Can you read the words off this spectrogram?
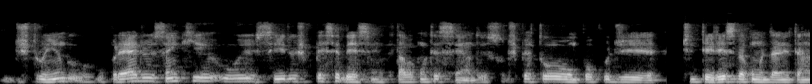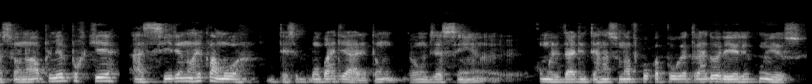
destruindo o prédio sem que os sírios percebessem o que estava acontecendo. Isso despertou um pouco de, de, interesse da comunidade internacional, primeiro porque a Síria não reclamou de ter sido bombardeada. Então, vamos dizer assim, a comunidade internacional ficou com a pulga atrás da orelha com isso.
